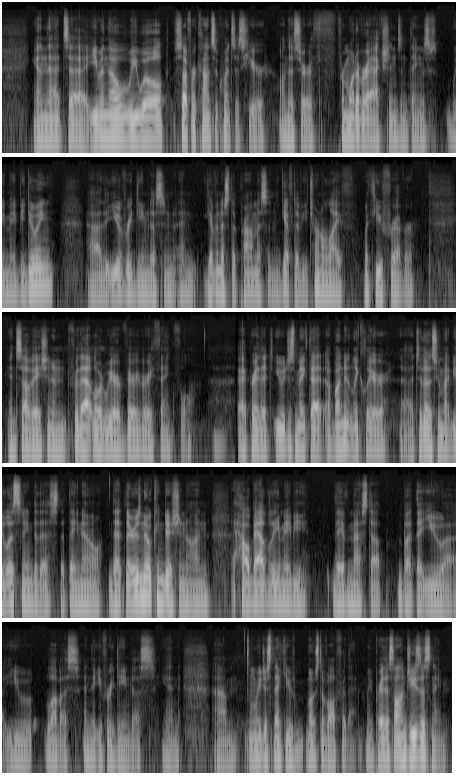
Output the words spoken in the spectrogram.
And that uh, even though we will suffer consequences here on this earth from whatever actions and things we may be doing, uh, that you have redeemed us and, and given us the promise and the gift of eternal life with you forever and salvation. And for that, Lord, we are very, very thankful. I pray that you would just make that abundantly clear uh, to those who might be listening to this, that they know that there is no condition on how badly maybe they've messed up, but that you uh, you love us and that you've redeemed us. And um, and we just thank you most of all for that. We pray this all in Jesus' name.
